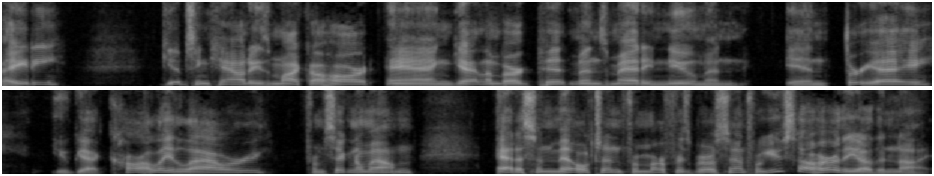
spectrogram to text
Beatty, Gibson County's Micah Hart, and Gatlinburg Pittman's Maddie Newman. In 3A, you've got Carly Lowry from Signal Mountain, Addison Melton from Murfreesboro Central. You saw her the other night.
